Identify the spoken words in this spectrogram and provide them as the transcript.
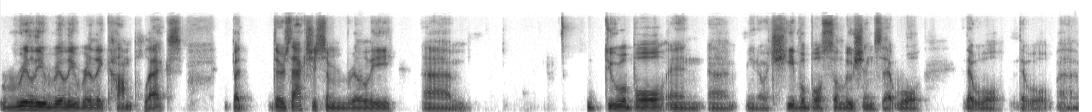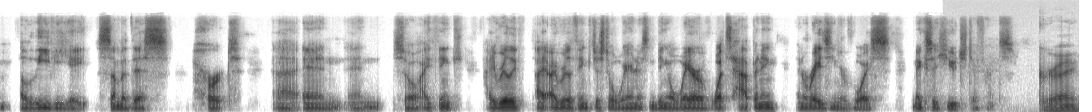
really really really complex but there's actually some really um, doable and um, you know achievable solutions that will that will that will um, alleviate some of this hurt uh, and and so i think i really I, I really think just awareness and being aware of what's happening and raising your voice makes a huge difference. Great.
